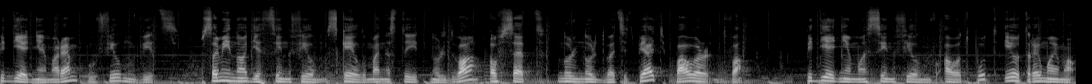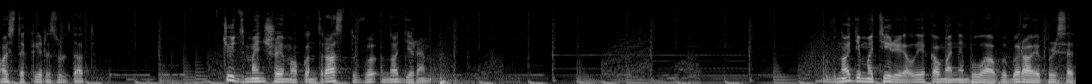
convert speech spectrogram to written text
Під'єднуємо ремп у Film Width. В самій ноді Thin Film Scale у мене стоїть 0.2, Offset 0025, Power 2. Під'єднуємо Thin Film в Output і отримуємо ось такий результат. Чуть зменшуємо контраст в ноді Ramp. В ноді Material, яка в мене була, вибираю preset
